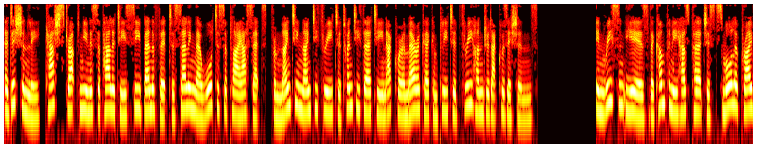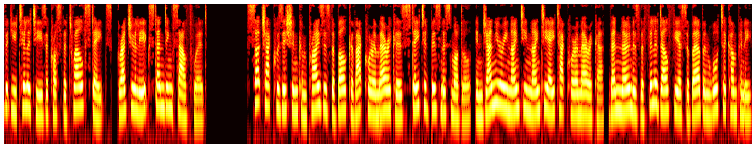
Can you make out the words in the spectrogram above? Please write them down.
Additionally, cash-strapped municipalities see benefit to selling their water supply assets. From 1993 to 2013, Aqua America completed 300 acquisitions. In recent years the company has purchased smaller private utilities across the 12 states, gradually extending southward. Such acquisition comprises the bulk of Aqua America's stated business model. In January 1998, Aqua America, then known as the Philadelphia Suburban Water Company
